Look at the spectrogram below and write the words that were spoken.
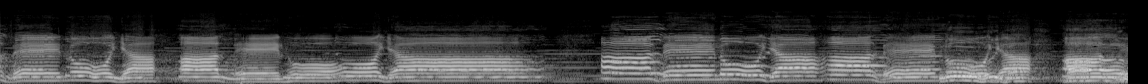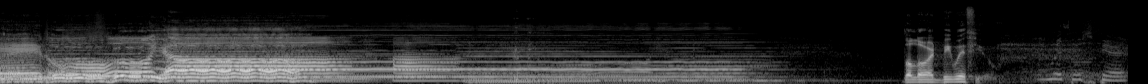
Alleluia, Alleluia. Alleluia, Alleluia, Alleluia. Lord be with you. And with your spirit.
